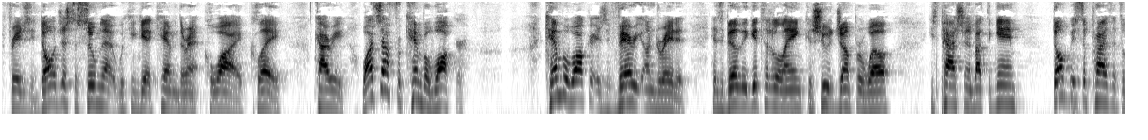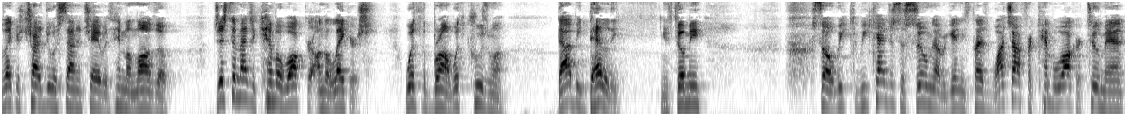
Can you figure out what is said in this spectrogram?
Free agency. Don't just assume that we can get Kevin Durant, Kawhi, Klay, Kyrie. Watch out for Kemba Walker. Kemba Walker is very underrated. His ability to get to the lane, can shoot a jumper well. He's passionate about the game. Don't be surprised if the Lakers try to do a sign and trade with him and Lonzo. Just imagine Kemba Walker on the Lakers with LeBron, with Kuzma. That would be deadly. You feel me? So we we can't just assume that we're getting these players. Watch out for Kemba Walker too, man.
